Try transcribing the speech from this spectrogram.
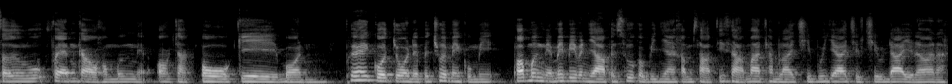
ซารุแฟนเก่าของมึงเนี่ยออกจากโปเกบอล เพื่อให้โกโจเนี่ยไปช่วยเมกุมิ เพราะมึงเนี่ยไม่มีปัญญาไปสู้กับวิญญาณคำสาปที่สามารถทำลายชิบุย่าชิวๆได้อยู่แล้วนะ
